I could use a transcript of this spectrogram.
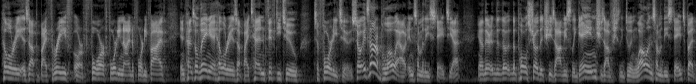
Hillary is up by three or four, 49 to 45. In Pennsylvania, Hillary is up by 10, 52 to 42. So it's not a blowout in some of these states yet. You know, the, the, the polls show that she's obviously gained. She's obviously doing well in some of these states, but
